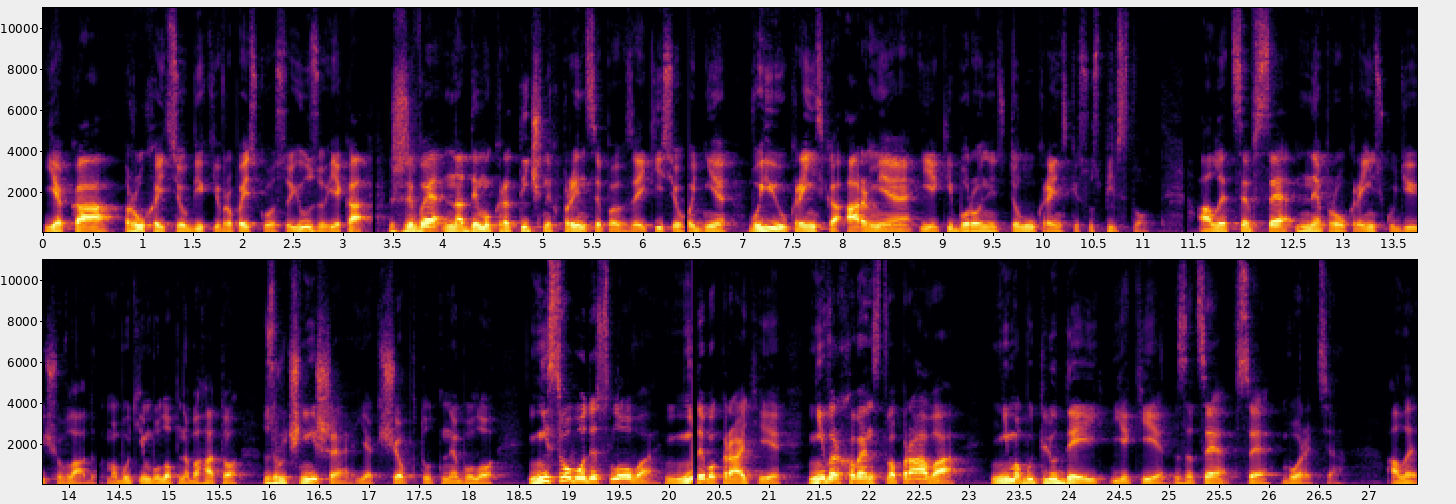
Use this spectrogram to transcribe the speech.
яка рухається у бік Європейського Союзу, яка живе на демократичних принципах, за які сьогодні воює українська армія і які боронять в тилу українське суспільство. Але це все не про українську діючу владу. Мабуть, їм було б набагато зручніше, якщо б тут не було ні свободи слова, ні демократії, ні верховенства права, ні, мабуть, людей, які за це все борються. Але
